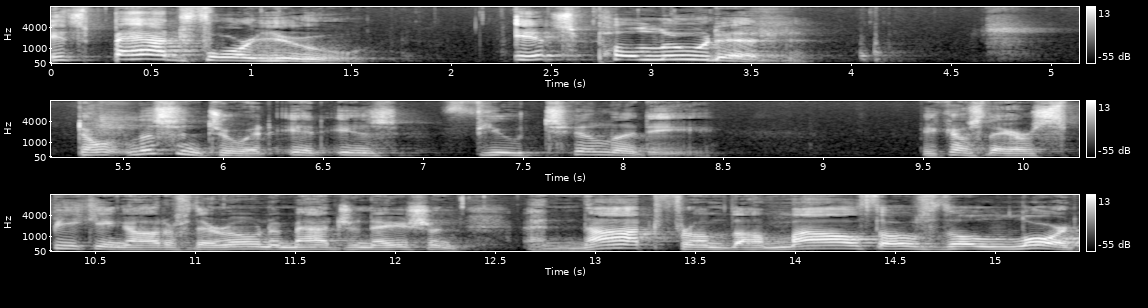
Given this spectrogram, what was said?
It's bad for you, it's polluted. Don't listen to it, it is futility because they are speaking out of their own imagination and not from the mouth of the Lord.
